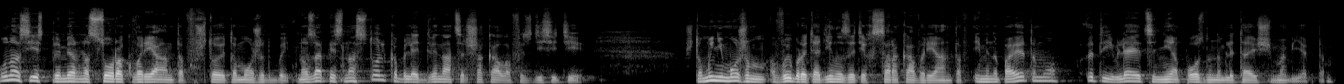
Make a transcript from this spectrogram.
у нас есть примерно 40 вариантов, что это может быть. Но запись настолько, блядь, 12 шакалов из 10, что мы не можем выбрать один из этих 40 вариантов. Именно поэтому это является неопознанным летающим объектом.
